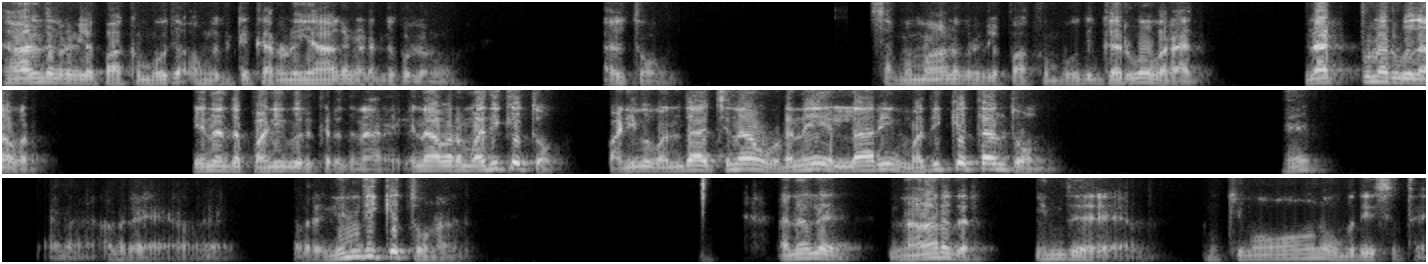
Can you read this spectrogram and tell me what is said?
தாழ்ந்தவர்களை பார்க்கும்போது அவங்க கிட்ட கருணையாக நடந்து கொள்ளணும். அது தோணும். சமமானவர்களை பார்க்கும்போது கர்வம் வராது. நட்புணர்வு தான் வரும். ஏன்னா அந்த பணிவு இருக்கிறதுனால. ஏன்னா அவரை மதிக்கத்தோம் பணிவு வந்தாச்சுன்னா உடனே எல்லாரையும் மதிக்கத்தான் தோணும். அவரை அவரை நிந்திக்க தோணாது. அதனால நாரதர் இந்த முக்கியமான உபதேசத்தை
